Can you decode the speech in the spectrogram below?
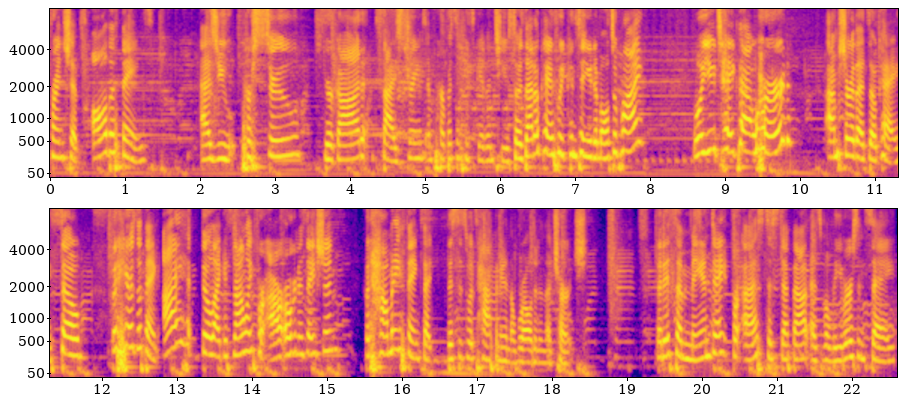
friendships, all the things as you pursue your God sized dreams and purpose that He's given to you. So, is that okay if we continue to multiply? Will you take that word? I'm sure that's okay. So, but here's the thing I feel like it's not only for our organization, but how many think that this is what's happening in the world and in the church? That it's a mandate for us to step out as believers and say,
